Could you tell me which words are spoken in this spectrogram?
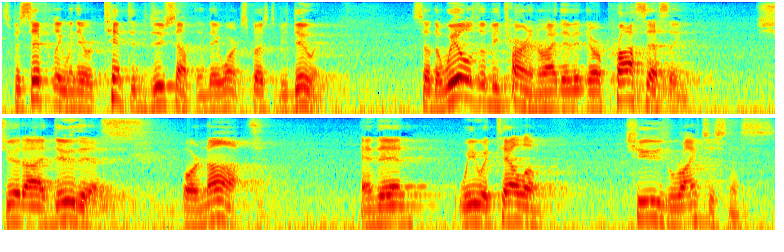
Specifically, when they were tempted to do something they weren't supposed to be doing. So the wheels would be turning, right? They, they were processing. Should I do this? or not. And then we would tell them, choose righteousness.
